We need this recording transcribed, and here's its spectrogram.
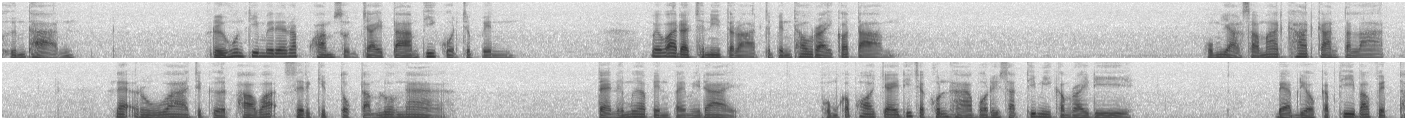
พื้นฐาน หรือหุ้นที่ไม่ได้รับความสนใจตามที่ควรจะเป็น ไม่ว่าดัชนีตลาดจะเป็นเท่าไรก็ตาม ผมอยากสามารถคาดการตลาด และรู้ว่าจะเกิดภาวะเศรษฐกิจตกต่ำล่วงหน้า แต่ในเมื่อเป็นไปไม่ได้ ผมก็พอใจที่จะค้นหาบริษัทที่มีกำไรดี แบบเดียวกับที่บัฟเฟตต์ท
